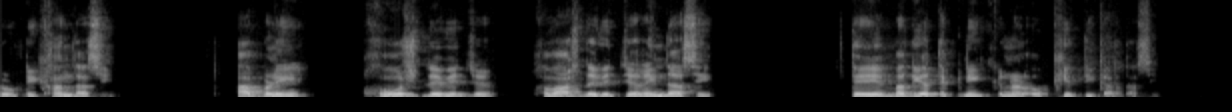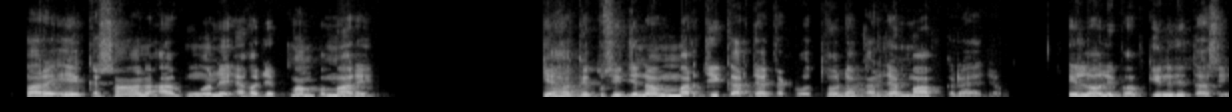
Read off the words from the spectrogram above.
ਰੋਟੀ ਖਾਂਦਾ ਸੀ। ਆਪਣੀ ਹੋਸ਼ ਦੇ ਵਿੱਚ, ਹਵਾਸ ਦੇ ਵਿੱਚ ਰਹਿੰਦਾ ਸੀ ਤੇ ਵਧੀਆ ਤਕਨੀਕ ਨਾਲ ਉਹ ਖੇਤੀ ਕਰਦਾ ਸੀ। ਪਰ ਇਹ ਕਿਸਾਨ ਆਗੂਆਂ ਨੇ ਇਹੋ ਜਿਹੇ ਪੰਪ ਮਾਰੇ, ਕਿਹਾ ਕਿ ਤੁਸੀਂ ਜਿੰਨਾ ਮਰਜ਼ੀ ਕਰਜ਼ਾ ਚੱਕੋ, ਤੁਹਾਡਾ ਕਰਜ਼ਾ ਮਾਫ ਕਰਾਇਆ ਜਾਓ ਇਹ ਲੋਲੀਪੌਪ ਕਿਹਨੇ ਦਿੱਤਾ ਸੀ?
